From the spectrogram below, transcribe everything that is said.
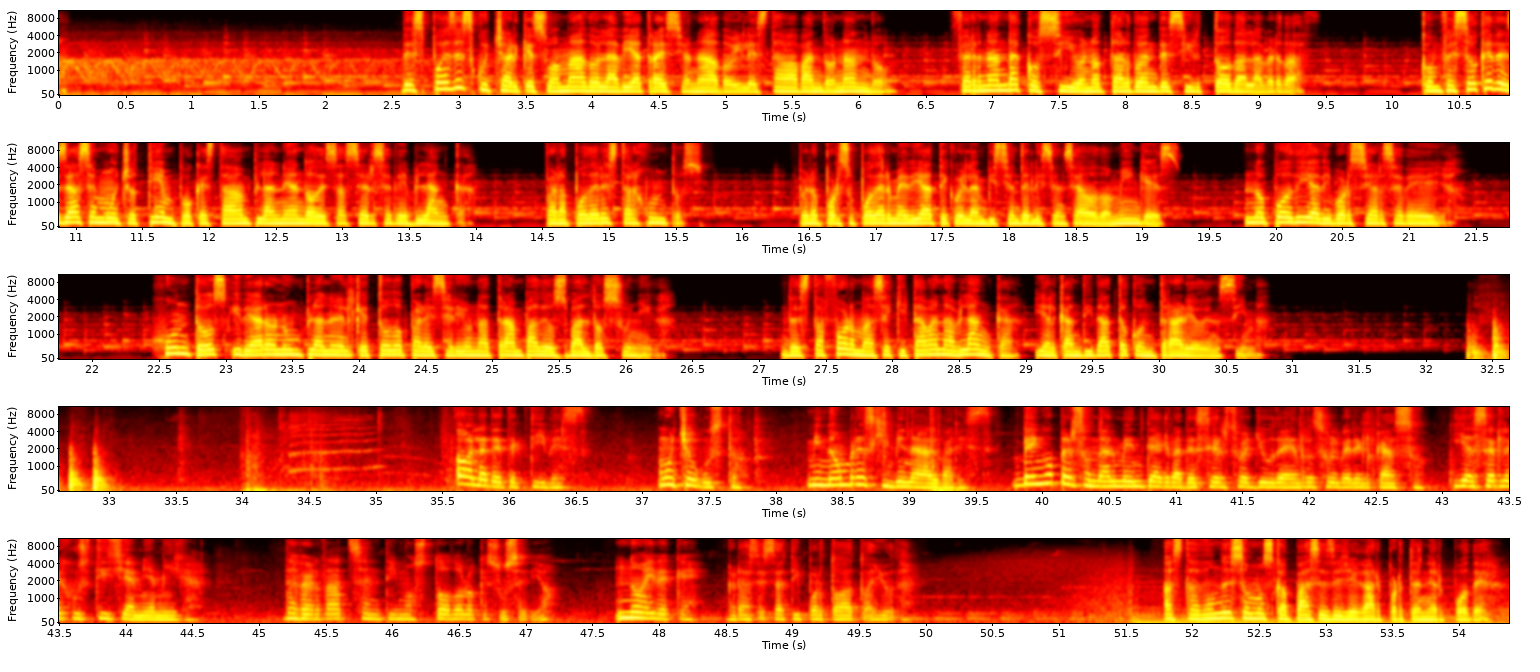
Después de escuchar que su amado la había traicionado y le estaba abandonando, Fernanda Cosío no tardó en decir toda la verdad. Confesó que desde hace mucho tiempo que estaban planeando deshacerse de Blanca para poder estar juntos, pero por su poder mediático y la ambición del licenciado Domínguez, no podía divorciarse de ella. Juntos idearon un plan en el que todo parecería una trampa de Osvaldo Zúñiga. De esta forma se quitaban a Blanca y al candidato contrario de encima. Hola detectives. Mucho gusto. Mi nombre es Jimena Álvarez. Vengo personalmente a agradecer su ayuda en resolver el caso y hacerle justicia a mi amiga. De verdad sentimos todo lo que sucedió. No hay de qué. Gracias a ti por toda tu ayuda. ¿Hasta dónde somos capaces de llegar por tener poder?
